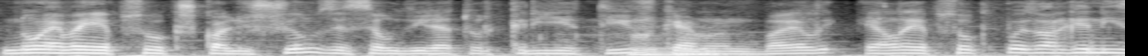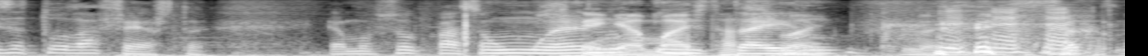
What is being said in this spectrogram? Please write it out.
não é bem a pessoa que escolhe os filmes, esse é o diretor criativo, Cameron Bailey, ela é a pessoa que depois organiza toda a festa. É uma pessoa que passa um Se ano ganhar mais, está-se inteiro. bem. não é? Exato.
